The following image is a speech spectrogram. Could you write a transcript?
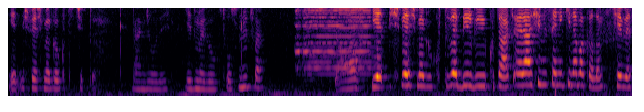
75 mega kutu çıktı. Bence o değil. 7 mega kutu olsun lütfen. Ya 75 mega kutu ve bir büyük kutu aç. Eren şimdi seninkine bakalım. Çevir.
